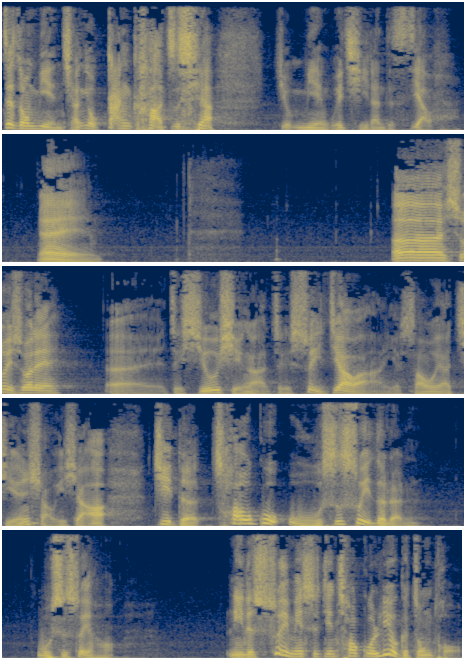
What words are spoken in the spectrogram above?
这种勉强又尴尬之下，就勉为其难的笑。哎，呃，所以说呢，呃，这个修行啊，这个睡觉啊，也稍微要减少一下啊。记得超过五十岁的人，五十岁哈，你的睡眠时间超过六个钟头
